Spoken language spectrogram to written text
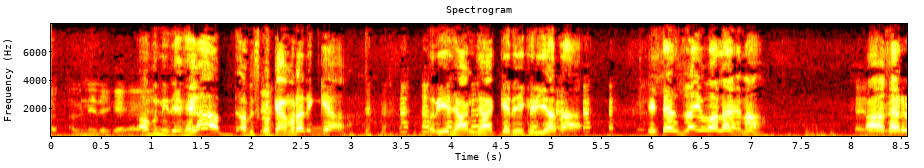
अब नहीं देखेगा। अब नहीं देखेगा अब अब इसको कैमरा दिख गया। और ये झाँक झाँक के देख रिया था। ये टेस्ट ड्राइव वाला है ना? हाँ खैर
